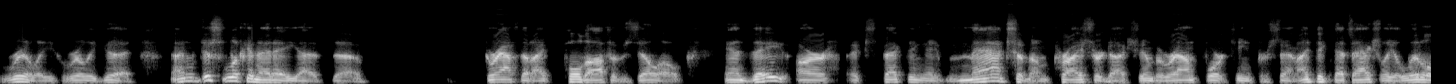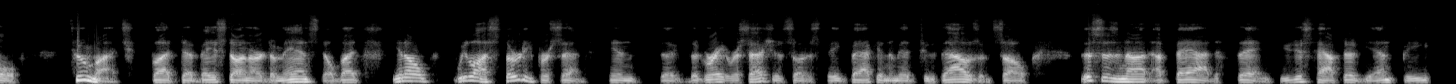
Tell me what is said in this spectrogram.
really really good i'm just looking at a uh, the graph that i pulled off of zillow and they are expecting a maximum price reduction of around 14%. I think that's actually a little too much, but uh, based on our demand still. But, you know, we lost 30% in the, the Great Recession, so to speak, back in the mid 2000s. So this is not a bad thing. You just have to, again, be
